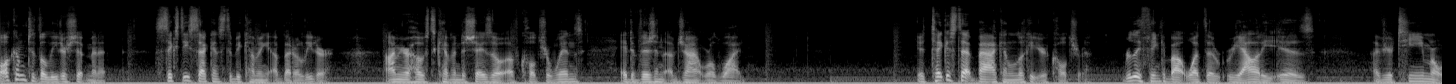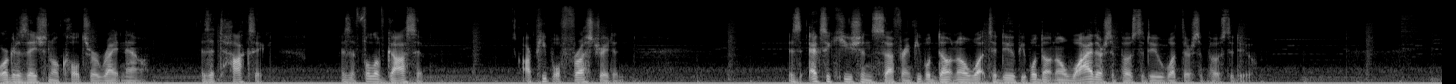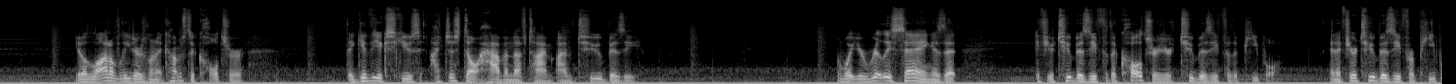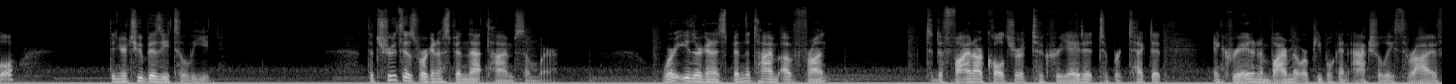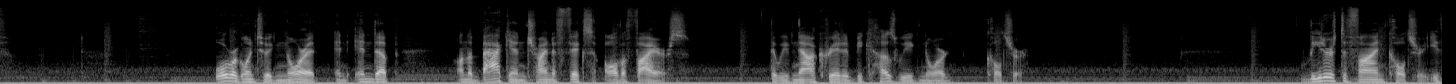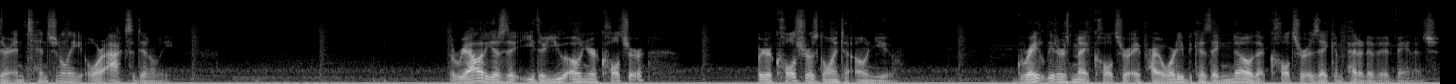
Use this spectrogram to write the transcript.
Welcome to the Leadership Minute 60 seconds to becoming a better leader. I'm your host, Kevin DeShazo of Culture Wins, a division of Giant Worldwide. You take a step back and look at your culture. Really think about what the reality is of your team or organizational culture right now. Is it toxic? Is it full of gossip? Are people frustrated? Is execution suffering? People don't know what to do. People don't know why they're supposed to do what they're supposed to do. You know, a lot of leaders, when it comes to culture, they give the excuse, I just don't have enough time. I'm too busy. And what you're really saying is that if you're too busy for the culture, you're too busy for the people. And if you're too busy for people, then you're too busy to lead. The truth is, we're going to spend that time somewhere. We're either going to spend the time up front to define our culture, to create it, to protect it, and create an environment where people can actually thrive, or we're going to ignore it and end up on the back end trying to fix all the fires that we've now created because we ignored culture. Leaders define culture either intentionally or accidentally. The reality is that either you own your culture or your culture is going to own you. Great leaders make culture a priority because they know that culture is a competitive advantage.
